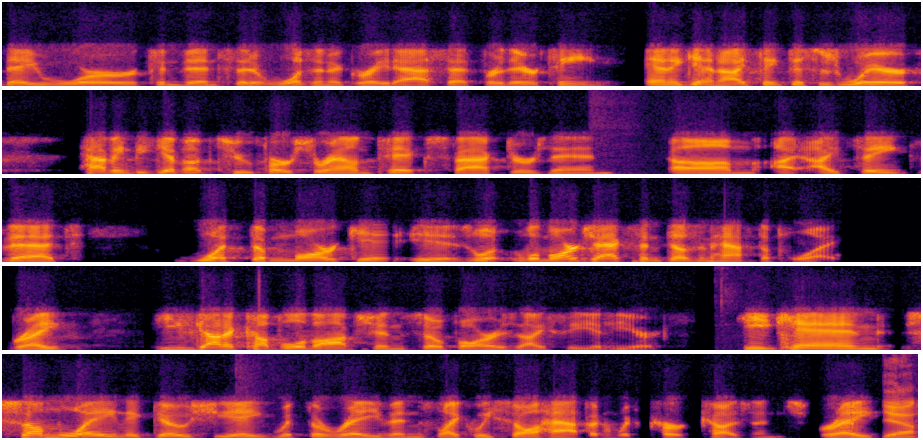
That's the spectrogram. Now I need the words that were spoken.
they were convinced that it wasn't a great asset for their team. And again, I think this is where having to give up two first round picks factors in. Um, I, I think that what the market is. Look, Lamar Jackson doesn't have to play, right? He's got a couple of options so far as I see it here. He can some way negotiate with the Ravens, like we saw happen with Kirk Cousins, right? Yeah.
